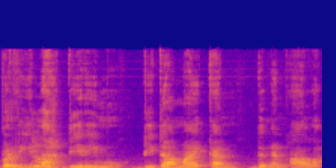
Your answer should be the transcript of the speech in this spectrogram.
"Berilah dirimu didamaikan dengan Allah.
